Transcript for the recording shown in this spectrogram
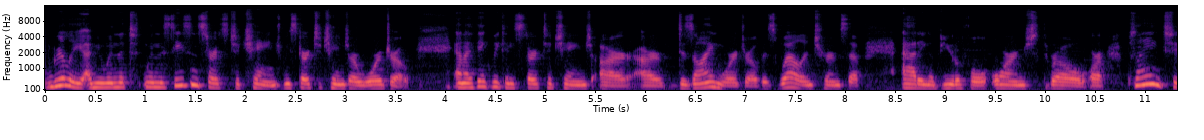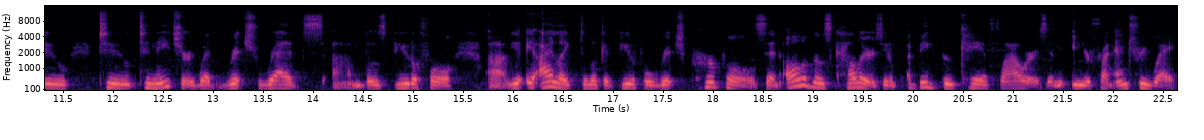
really, I mean, when the when the season starts to change, we start to change our wardrobe, and I think we can start to change our our design wardrobe as well in terms of adding a beautiful orange throw or playing to to to nature with rich reds, um, those beautiful. Uh, I like to look at beautiful rich purples and all of those colors. You know, a big bouquet of flowers in in your front entryway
